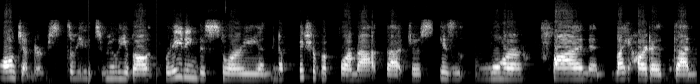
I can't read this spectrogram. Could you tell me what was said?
all genders. So it's really about creating this story in, in a picture book format that just is more fun and lighthearted than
